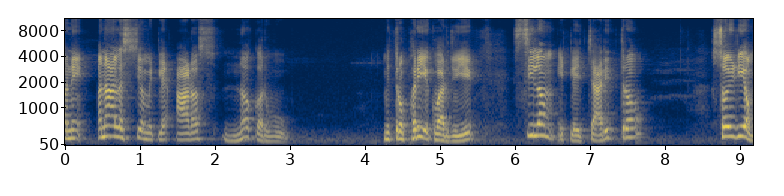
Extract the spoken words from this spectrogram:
અને અનાલસ્યમ એટલે આળસ ન કરવું. મિત્રો, ફરી એકવાર જોઈએ. શીલમ એટલે ચારિત્ર, શૌર્યમ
